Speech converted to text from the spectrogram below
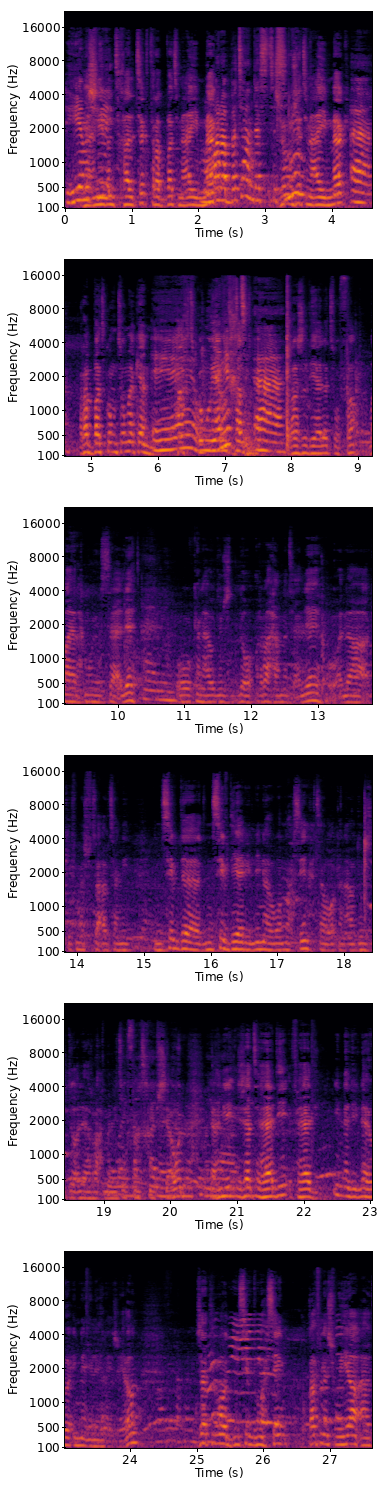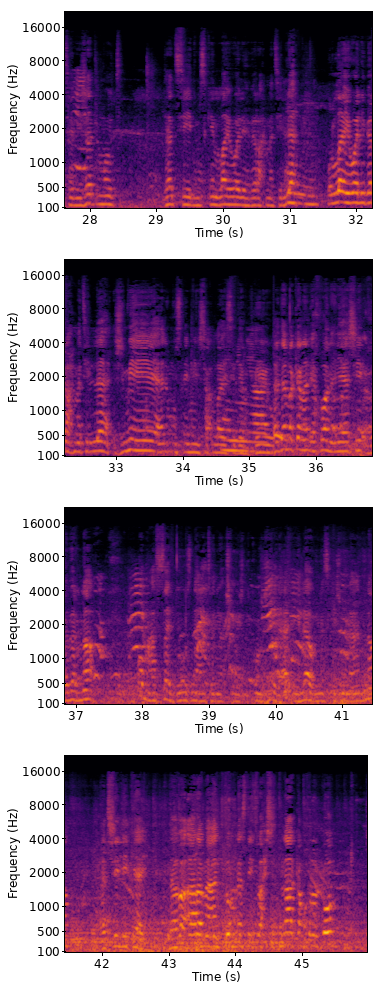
هي يعني ماشي بنت خالتك تربات مع ماما يماك ربتها عندها ست سنين. تزوجت مع يماك. آه. رباتكم نتوما كاملين. أختكم إيه وهي يعني خالتك. آه. الراجل ديالها توفى. الله يرحمه ويوسع عليه. آمين. وكنعاودو نجد له الرحمات عليه. وعلى كيف ما شفتوا عاوتاني النسيب النسيب ديالي اللي هو محسن حتى هو كنعاودو نجدو عليه الرحمه اللي توفى في الشاول يعني جات هادي فهادي إنا لله وإنا إليه راجعون. جات الموت نسيب محسن. وقفنا شوية عاوتاني جات الموت هذا السيد مسكين الله يواليه برحمة الله. آمين. والله يولي برحمة الله جميع المسلمين إن شاء الله يا سيدي ربي. رب. هذا ما كان الإخوان عليها شيء غدرنا. ومع الصيف دوزنا عاوتاني واحد شوية نكون جي العائلة والناس كيجيو عندنا هادشي اللي كاين. دابا أرى ما عندكم ناس اللي توحشتنا كنقول لكم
